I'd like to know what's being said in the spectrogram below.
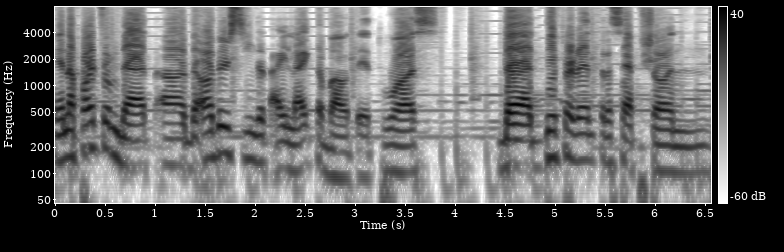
And apart from that, uh, the other scene that I liked about it was the different reception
